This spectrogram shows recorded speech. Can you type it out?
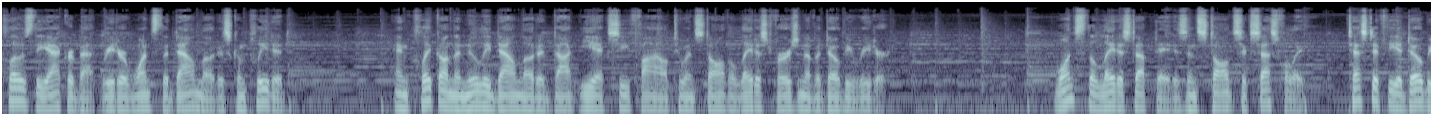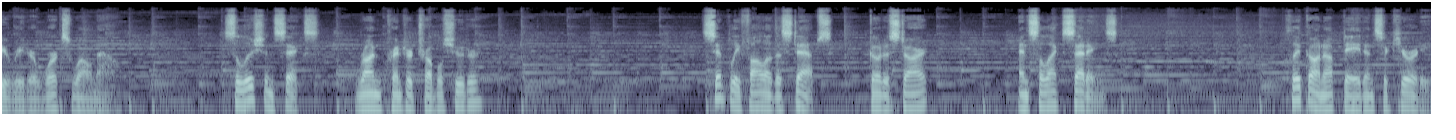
Close the Acrobat Reader once the download is completed, and click on the newly downloaded .exe file to install the latest version of Adobe Reader. Once the latest update is installed successfully, test if the Adobe Reader works well now. Solution 6. Run Printer Troubleshooter. Simply follow the steps, go to Start, and select Settings. Click on Update and Security.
